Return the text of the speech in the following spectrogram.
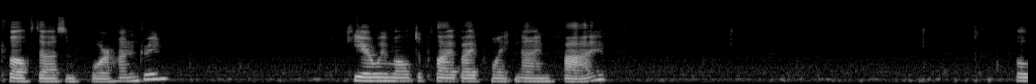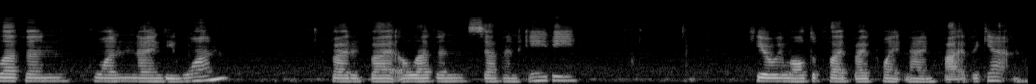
12,400. Here we multiply by 0.95. 11 191 divided by 11,780. Here we multiplied by 0.95 again.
